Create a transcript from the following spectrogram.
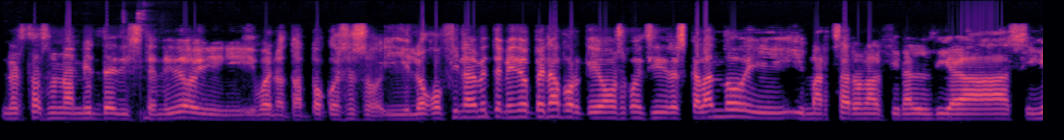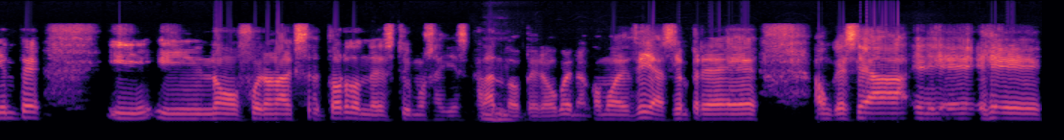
no estás en un ambiente distendido y y bueno, tampoco es eso. Y luego finalmente me dio pena porque íbamos a coincidir escalando y, marcharon al final el día siguiente y, no fueron al sector donde estuvimos ahí escalando. Pero bueno, como decía, siempre, aunque sea eh, eh,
